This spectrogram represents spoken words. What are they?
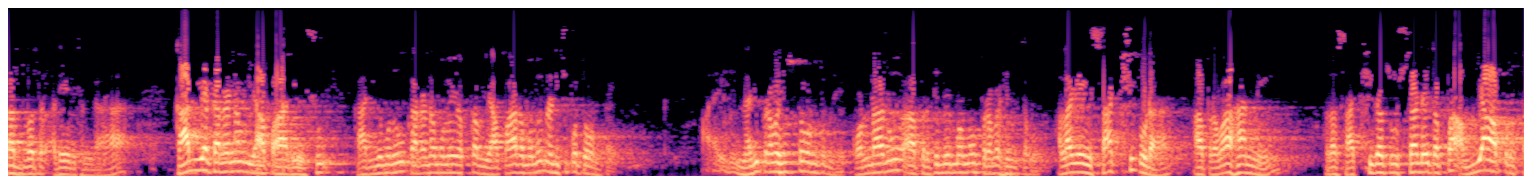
తద్వత అదేవిధంగా కార్యకరణ వ్యాపారేషు. కార్యములు కరణముల యొక్క వ్యాపారములు నడిచిపోతూ ఉంటాయి. నది ప్రవహిస్తూ ఉంటుంది. కొండను ఆ ప్రతిబింబము ప్రవహించవు. అలాగే ఈ సాక్షి కూడా ఆ ప్రవాహాన్ని అలా సాక్షిగా చూస్తాడే తప్ప అవ్యాపృత.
